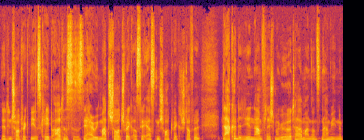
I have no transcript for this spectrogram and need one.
äh, den Shorttrack The Escape Artist. Das ist der Harry Mudd Shorttrack aus der ersten Shorttrack-Staffel. Da könntet ihr den Namen vielleicht mal gehört haben. Ansonsten haben wir ihn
